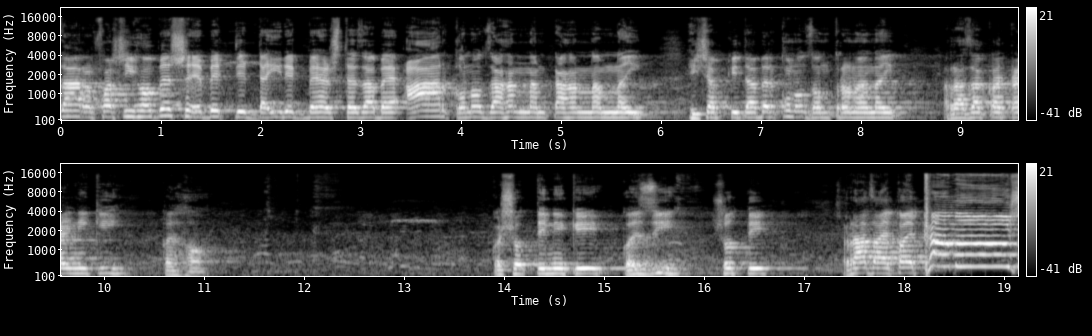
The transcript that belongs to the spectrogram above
যার ফাঁসি হবে, সে ব্যক্তির ডাইরেক্ট বেহেসতে যাবে। আর কোনো জাহান্নাম, টাহান্নাম নাই হিসাব কিতাবের কোনো যন্ত্রণা নাই। রাজা কাটাই নাকি? কয়, হ। সত্যি নাকি? কয় জি সত্যি। রাজায় কয় খামোশ!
